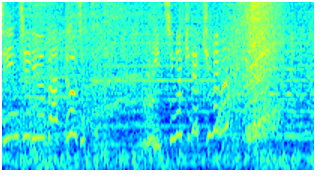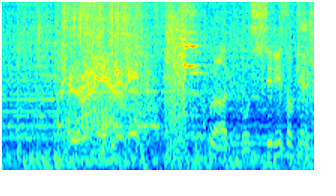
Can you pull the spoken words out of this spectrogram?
新時流抜刀術一撃で決めます我を退けるか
